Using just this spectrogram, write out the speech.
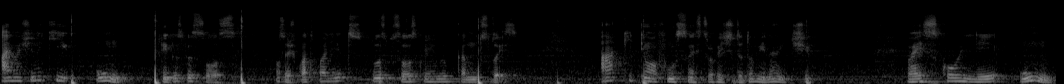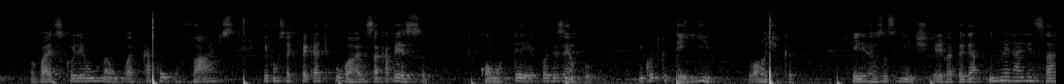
Ah, que um tem duas pessoas, ou seja, quatro palitos, duas pessoas escolhendo cada um dos dois. A que tem uma função extrovertida dominante vai escolher um, vai escolher um não, vai ficar com vários e consegue pegar tipo vários na cabeça, como o T, por exemplo. Enquanto que o TI, lógica, ele fazer o seguinte, ele vai pegar um e analisar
